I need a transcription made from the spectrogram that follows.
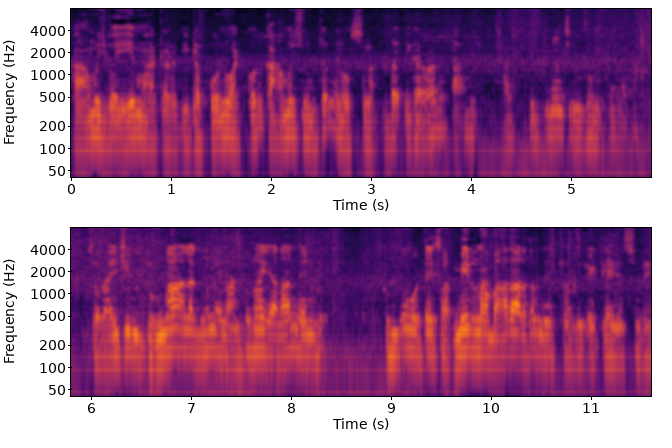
కాముష్ పోయి ఏం మాట్లాడదు ఇట్లా ఫోన్ పట్టుకొని కాముష్ నుంచో నేను వస్తున్నా ద, ఇక్కడ రా కాముష్. ఆ ఇంటి నుంచి చూసాను సో రైట్ ఇది దొంగ అలాగే నేను అంటున్నా కదా నేను తుంటూ కొట్టేసా మీరు నా బాధ అర్థం చేస్తారు ఎట్లా చేస్తుంది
